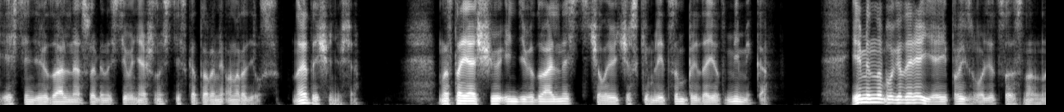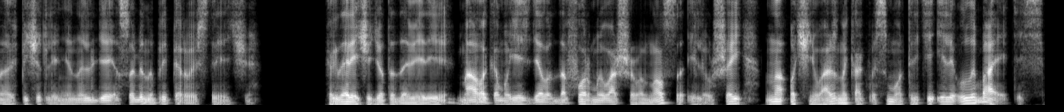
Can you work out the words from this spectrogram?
есть индивидуальные особенности внешности, с которыми он родился. Но это еще не все. Настоящую индивидуальность человеческим лицам придает мимика. Именно благодаря ей производится основное впечатление на людей, особенно при первой встрече. Когда речь идет о доверии, мало кому есть дело до формы вашего носа или ушей, но очень важно, как вы смотрите или улыбаетесь.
